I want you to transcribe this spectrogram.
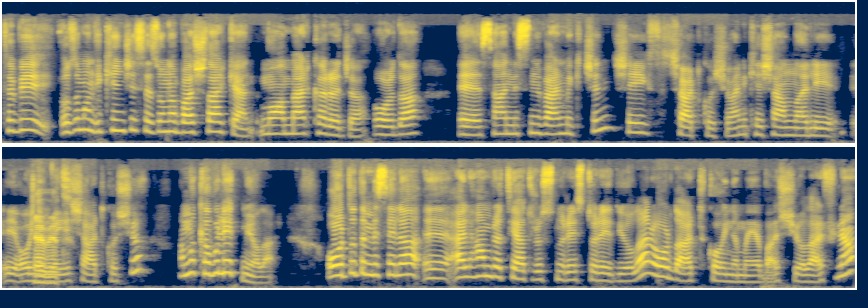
tabii o zaman ikinci sezona başlarken Muammer Karaca orada e, sahnesini vermek için şey şart koşuyor. Hani Keşanlı Ali e, oynamayı Evet. şart koşuyor ama kabul etmiyorlar. Orada da mesela e, Elhamra Tiyatrosu'nu restore ediyorlar. Orada artık oynamaya başlıyorlar filan.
